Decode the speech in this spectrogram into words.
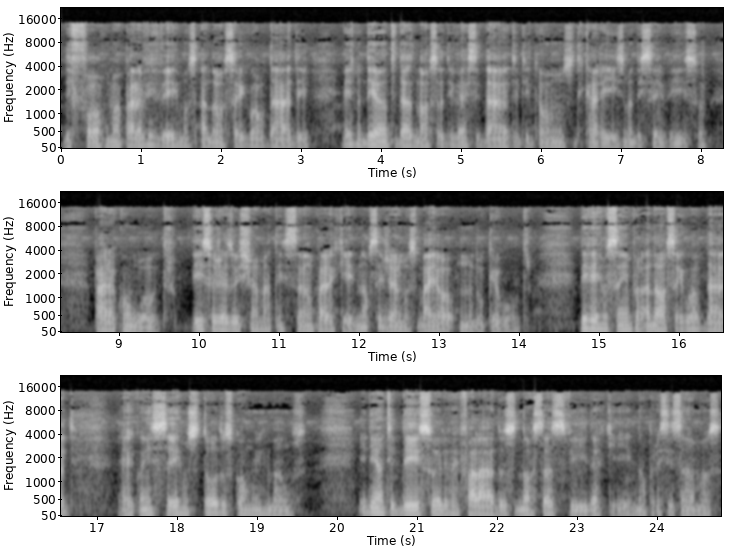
de forma para vivermos a nossa igualdade, mesmo diante da nossa diversidade de dons, de carisma, de serviço para com o outro. Isso Jesus chama a atenção para que não sejamos maior um do que o outro, vivermos sempre a nossa igualdade, é reconhecermos todos como irmãos. E diante disso, ele vai falar das nossas vidas, que não precisamos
